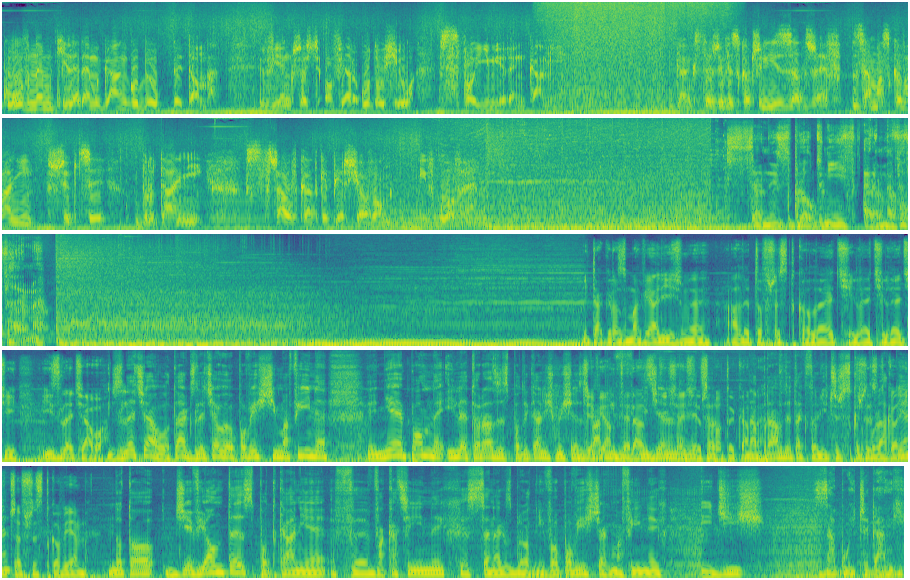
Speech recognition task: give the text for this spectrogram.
Głównym killerem gangu był Pyton. Większość ofiar udusił swoimi rękami. Gangsterzy wyskoczyli z za drzew, zamaskowani, szybcy, brutalni. Strzał w klatkę piersiową i w głowę. Sceny zbrodni w RMFFM. I tak rozmawialiśmy, ale to wszystko leci, leci, leci i zleciało. Zleciało, tak, zleciały opowieści mafijne. Nie pomnę, ile to razy spotykaliśmy się z Dziewiąty wami w raz niedzielny dzisiaj się wieczór. spotykamy. Naprawdę tak to liczysz Wszystko skrupulatnie? liczę, wszystko wiem. No to dziewiąte spotkanie w wakacyjnych scenach zbrodni, w opowieściach mafijnych i dziś zabójcze gangi.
